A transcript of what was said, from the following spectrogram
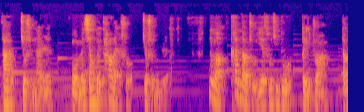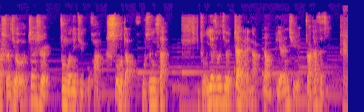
他就是男人，我们相对他来说就是女人。那么看到主耶稣基督被抓，当时就真是中国那句古话“树倒猢狲散”。主耶稣就站在那儿，让别人去抓他自己，嗯，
